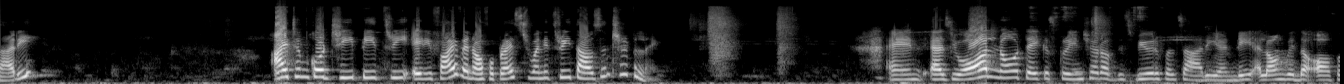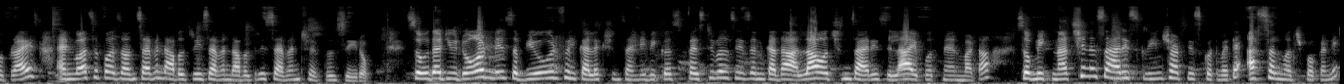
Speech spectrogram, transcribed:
sari Item code GP385 and offer price 23,999. And as you all know take screenshot of this beautiful sari అండి along with the offer price and WhatsApp on seven double three seven double three seven triple zero so that you don't miss the beautiful collections అండి బికాస్ ఫెస్టివల్ సీజన్ కదా అలా వచ్చిన సారీస్ ఇలా అయిపోతున్నాయి అనమాట సో మీకు నచ్చిన సారీ స్క్రీన్ షాట్ తీసుకోవటం అయితే అస్సలు మర్చిపోకండి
